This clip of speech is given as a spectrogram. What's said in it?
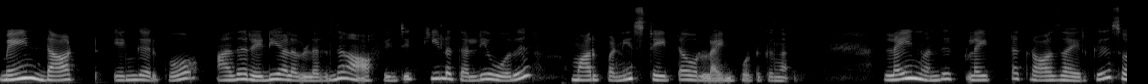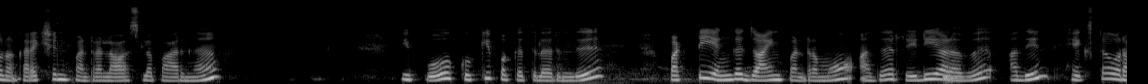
மெயின் டாட் எங்கே இருக்கோ அதை ரெடி அளவுலேருந்து ஆஃப் இன்ச்சு கீழே தள்ளி ஒரு மார்க் பண்ணி ஸ்ட்ரெயிட்டாக ஒரு லைன் போட்டுக்குங்க. லைன் வந்து லைட்டாக க்ராஸ் ஆகிருக்கு ஸோ நான் கரெக்ஷன் பண்ணுறேன் லாஸ்ட்டில் பாருங்கள் இப்போது கொக்கி பக்கத்தில் இருந்து பட்டி எங்கே ஜாயின் பண்ணுறோமோ அதை ரெடி அளவு அதேன் எக்ஸ்ட்ரா ஒரு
